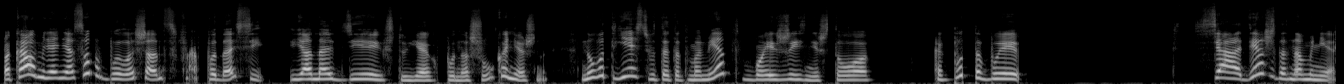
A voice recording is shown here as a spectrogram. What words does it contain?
Пока у меня не особо было шансов их поносить. Я надеюсь, что я их поношу, конечно. Но вот есть вот этот момент в моей жизни, что как будто бы вся одежда на мне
